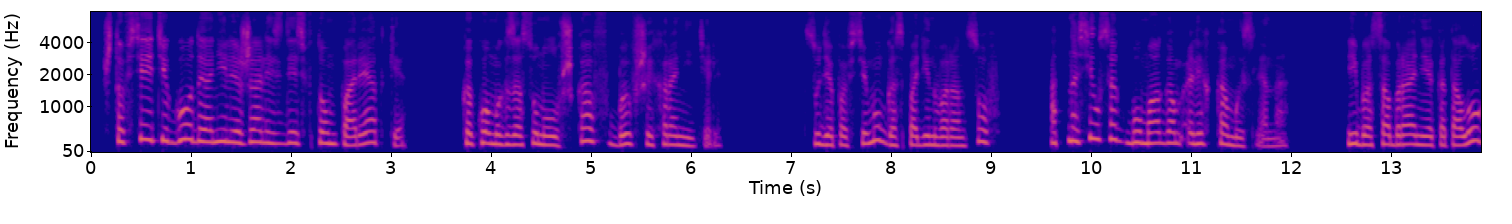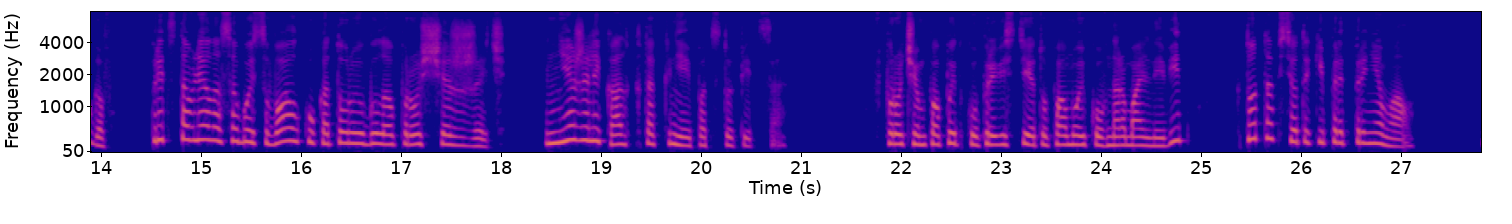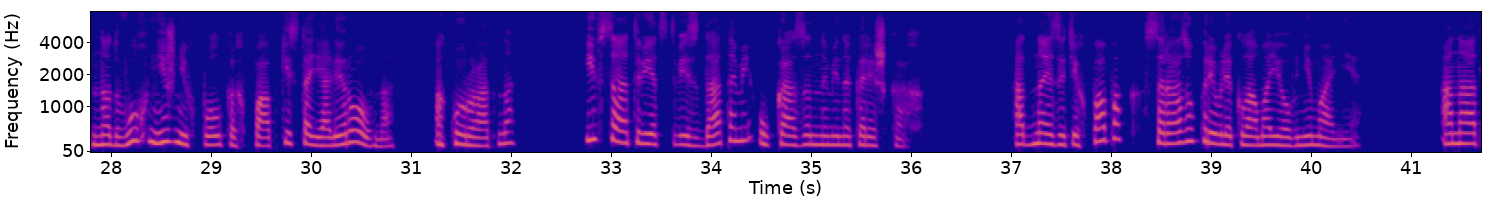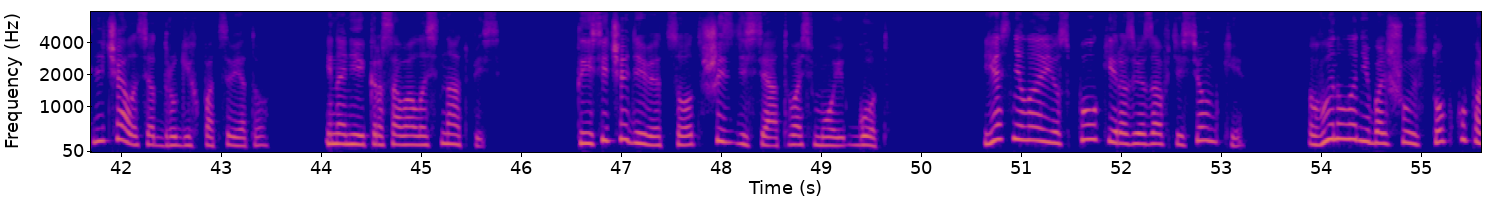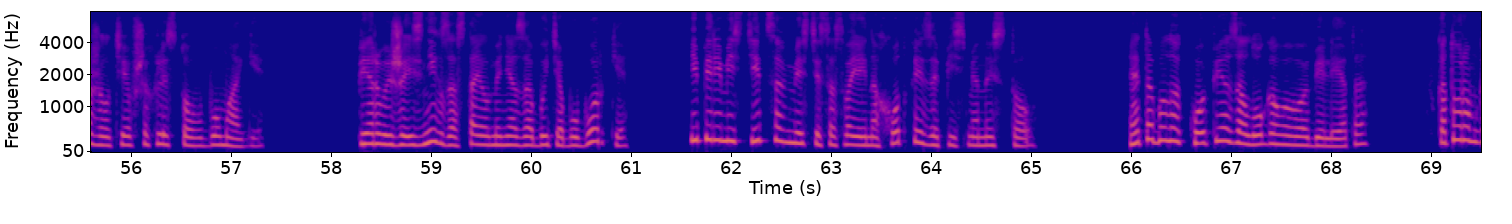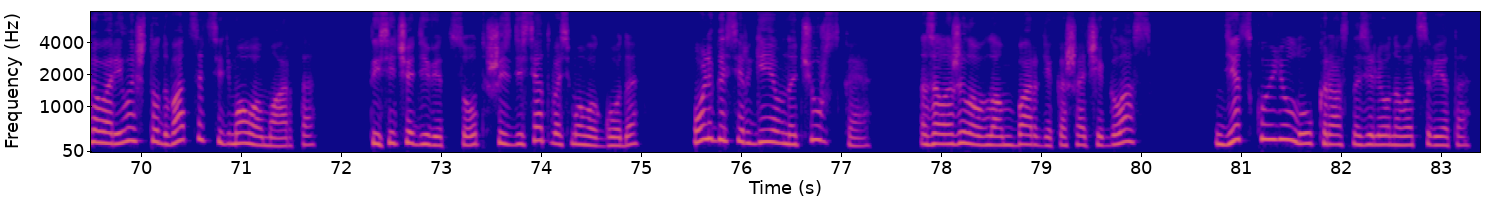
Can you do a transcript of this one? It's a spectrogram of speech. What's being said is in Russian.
что все эти годы они лежали здесь в том порядке, в каком их засунул в шкаф бывший хранитель. Судя по всему, господин Воронцов относился к бумагам легкомысленно, ибо собрание каталогов представляло собой свалку, которую было проще сжечь, нежели как-то к ней подступиться. Впрочем, попытку привести эту помойку в нормальный вид кто-то все-таки предпринимал. На двух нижних полках папки стояли ровно, аккуратно и в соответствии с датами, указанными на корешках. Одна из этих папок сразу привлекла мое внимание. Она отличалась от других по цвету, и на ней красовалась надпись 1968 год. Я сняла ее с полки и, развязав тесемки, вынула небольшую стопку пожелтевших листов бумаги. Первый же из них заставил меня забыть об уборке и переместиться вместе со своей находкой за письменный стол. Это была копия залогового билета, в котором говорилось, что 27 марта 1968 года Ольга Сергеевна Чурская заложила в ломбарде кошачий глаз детскую юлу красно-зеленого цвета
